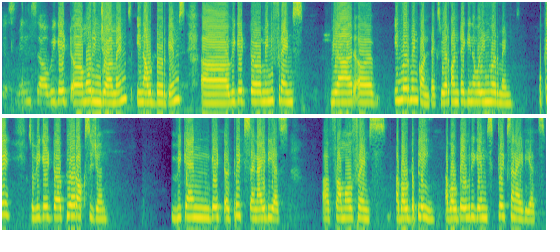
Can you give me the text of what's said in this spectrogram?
Yes, means uh, we get uh, more enjoyment in outdoor games. Uh, we get uh, many friends. We are uh, environment context. We are contact in our environment. Okay, so we get uh, pure oxygen. We can get uh, tricks and ideas uh, from our friends about the playing, about every game's tricks and ideas.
